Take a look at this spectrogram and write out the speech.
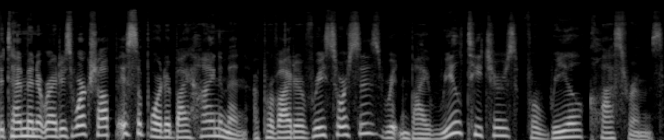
The 10 Minute Writers Workshop is supported by Heinemann, a provider of resources written by real teachers for real classrooms.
